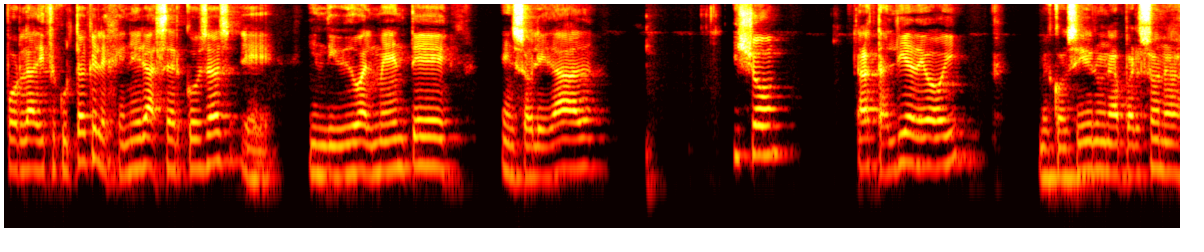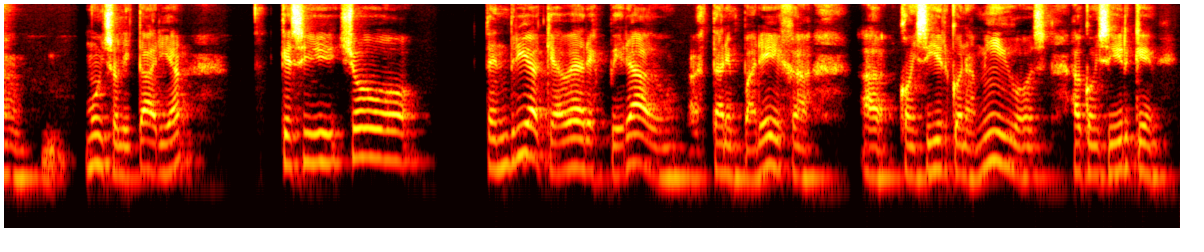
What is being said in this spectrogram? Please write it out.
por la dificultad que les genera hacer cosas eh, individualmente, en soledad. Y yo, hasta el día de hoy, me considero una persona muy solitaria, que si yo tendría que haber esperado a estar en pareja, a coincidir con amigos, a coincidir que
